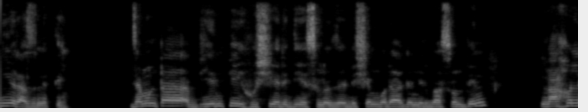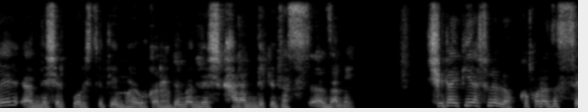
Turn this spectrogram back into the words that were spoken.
নিয়ে রাজনীতি। যেমনটা বিএনপি হুঁশিয়ারি দিয়েছিল যে ডিসেম্বরের আগে নির্বাচন দিন না হলে দেশের পরিস্থিতি ভয়ঙ্কর হবে বা দেশ খারাপ দিকে যাবে। সেটাই কি আসলে লক্ষ্য করা যাচ্ছে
